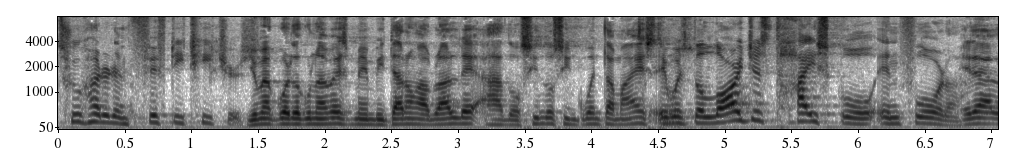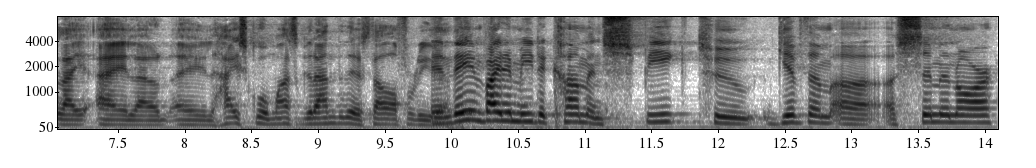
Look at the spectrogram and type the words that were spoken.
250 teachers. Yo me acuerdo que una vez me invitaron a hablarle a 250 maestros. It was the largest high school in Florida. Era la- eh, el, el high school más grande del estado de Florida. And they invited me to come and speak to give them a, a seminar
